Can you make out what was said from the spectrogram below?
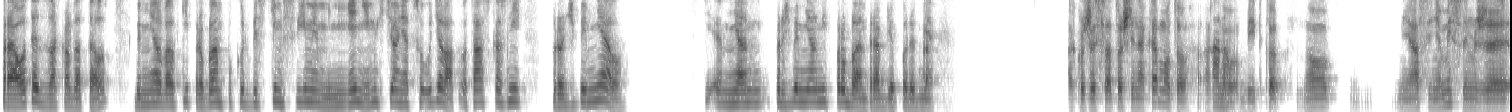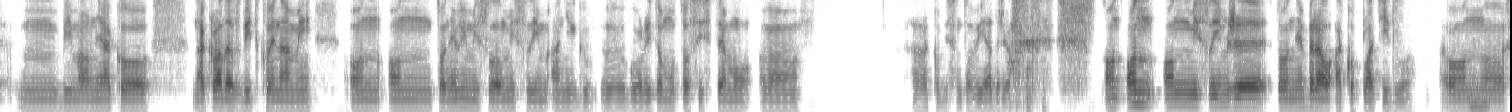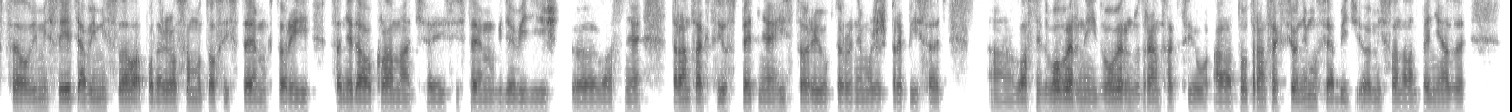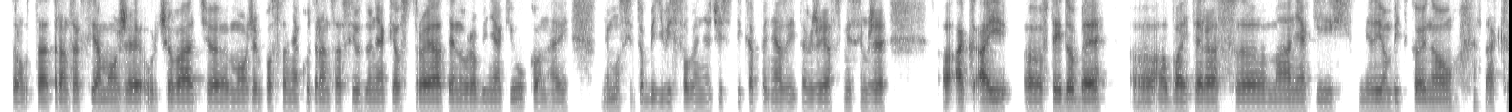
praotec zakladatel by měl velký problém, pokud by s tím svým měním chtěl něco udělat. Otázka zní, proč by měl? Měl proč by měl mít problém pravděpodobně? Akože Satoshi Nakamoto, ako Áno. Bitcoin, no ja si nemyslím, že mm, by mal nejako nakladať s bitcoinami. On, on to nevymyslel, myslím, ani e, kvôli tomuto systému, uh, ako by som to vyjadril. on, on, on myslím, že to nebral ako platidlo. On Mhm. mm. chcel vymyslieť a vymyslel a podarilo sa mu to systém, ktorý sa nedá oklamať. Hej, systém, kde vidíš e, vlastne transakciu spätne, históriu, ktorú nemôžeš prepísať. A vlastne dôverný, dôvernú transakciu. A tou transakciou nemusia byť e, myslené len peniaze. To, tá transakcia môže určovať, môžem poslať nejakú transakciu do nejakého stroja a ten urobí nejaký úkon. Hej. Nemusí to byť vyslovene, či sa týka peňazí. Takže ja si myslím, že ak aj v tej dobe alebo aj teraz má nejakých milión bitcoinov, tak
